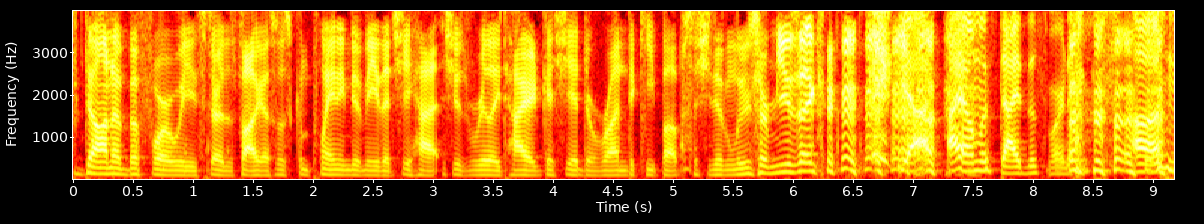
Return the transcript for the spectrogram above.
Donna, before we started this podcast, was complaining to me that she had she was really tired because she had to run to keep up so she didn't lose her music. yeah, I almost died this morning. Um,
